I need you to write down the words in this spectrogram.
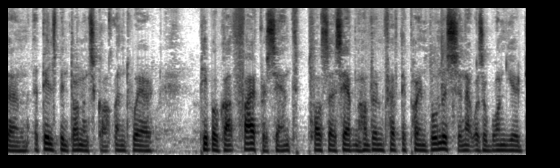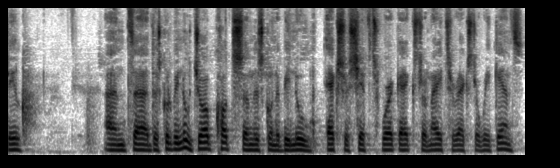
um, a deal's been done in Scotland where people got 5% plus a £750 bonus, and that was a one year deal. And uh, there's going to be no job cuts, and there's going to be no extra shifts work, extra nights, or extra weekends.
